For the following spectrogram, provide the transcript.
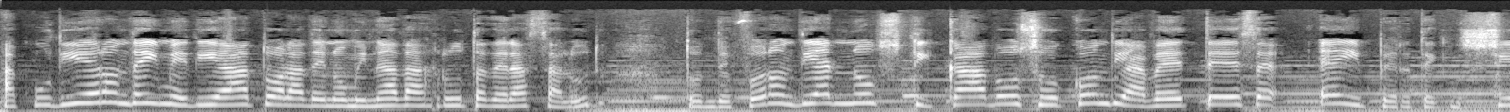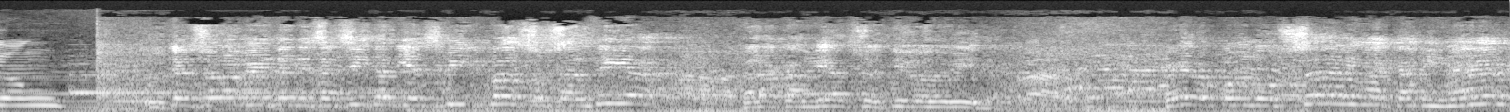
acudieron de inmediato a la denominada Ruta de la Salud, donde fueron diagnosticados con diabetes e hipertensión. Usted solamente necesita 10 mil pasos al día para cambiar su estilo de vida. Cuando salen a caminar,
